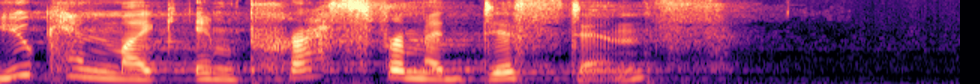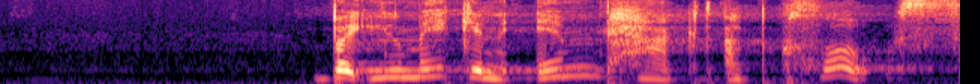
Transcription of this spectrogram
you can like impress from a distance, but you make an impact up close.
